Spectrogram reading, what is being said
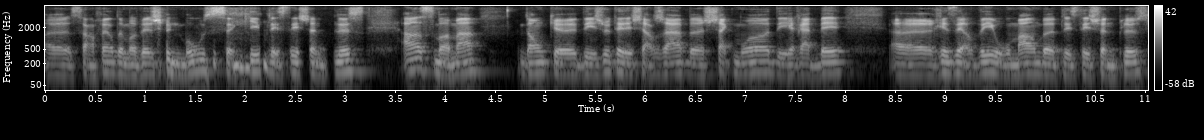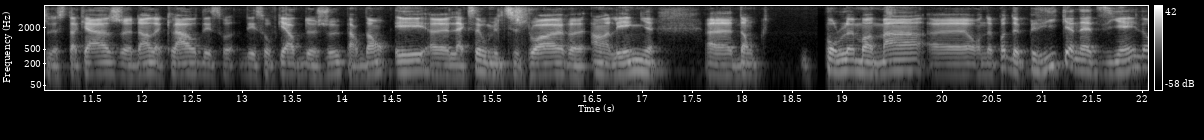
euh, sans faire de mauvais jeu de mots, ce qui est PlayStation Plus en ce moment. Donc, euh, des jeux téléchargeables chaque mois, des rabais euh, réservés aux membres PlayStation Plus, le stockage dans le cloud des, sauvegardes de jeux, pardon, et l'accès aux multijoueurs en ligne. donc, pour le moment, on n'a pas de prix canadien. Là,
